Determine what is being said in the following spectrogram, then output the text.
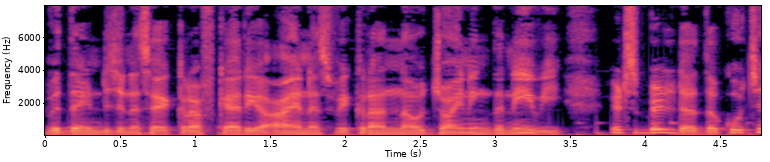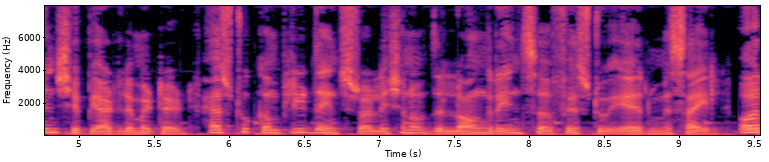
With the indigenous aircraft carrier INS Vikrant now joining the Navy, its builder, the Cochin Shipyard Limited, has to complete the installation of the Long Range Surface to Air Missile or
